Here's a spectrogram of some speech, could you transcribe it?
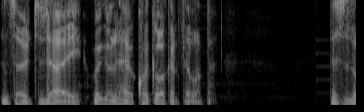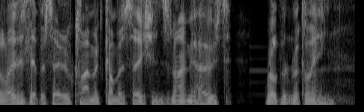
And so today we're going to have a quick look at Philip. This is the latest episode of Climate Conversations, and I'm your host, Robert McLean.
